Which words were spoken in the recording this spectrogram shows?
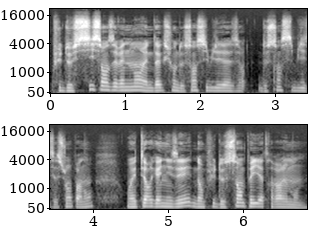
plus de 600 événements et d'actions de sensibilisation, ont été organisés dans plus de 100 pays à travers le monde.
